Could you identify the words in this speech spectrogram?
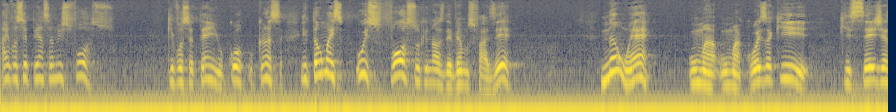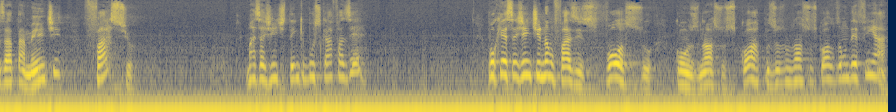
Aí você pensa no esforço que você tem, o corpo cansa. Então, mas o esforço que nós devemos fazer não é uma, uma coisa que, que seja exatamente fácil. Mas a gente tem que buscar fazer. Porque se a gente não faz esforço com os nossos corpos, os nossos corpos vão definhar.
